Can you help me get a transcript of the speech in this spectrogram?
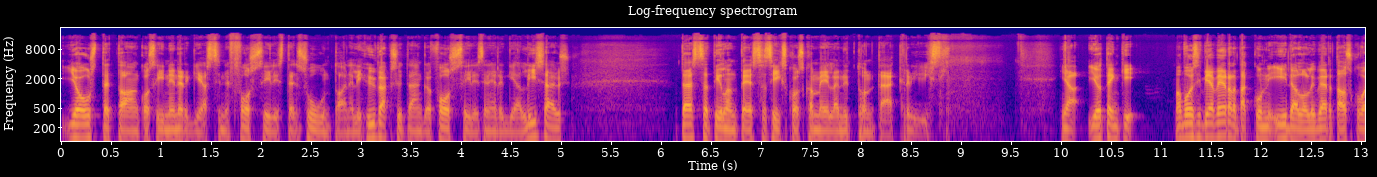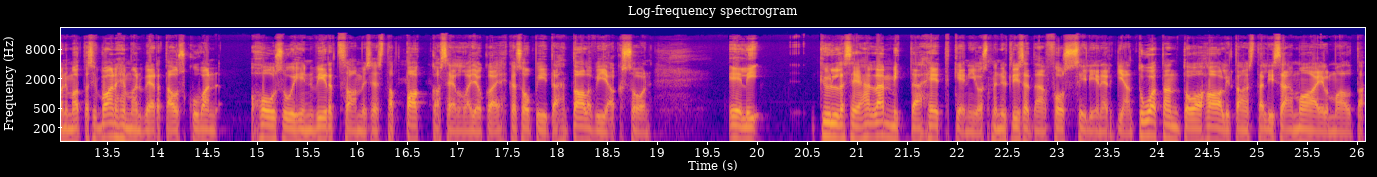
joustetaanko siinä energiassa sinne fossiilisten suuntaan, eli hyväksytäänkö fossiilisen energian lisäys tässä tilanteessa siksi, koska meillä nyt on tämä kriisi. Ja jotenkin mä voisin vielä verrata, kun Iidalla oli vertauskuva, niin mä ottaisin vanhemman vertauskuvan housuihin virtsaamisesta pakkasella, joka ehkä sopii tähän talvijaksoon. Eli kyllä sehän lämmittää hetken, jos me nyt lisätään fossiilienergian tuotantoa, haalitaan sitä lisää maailmalta,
